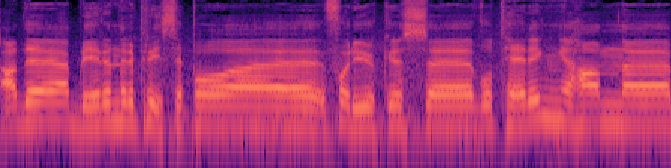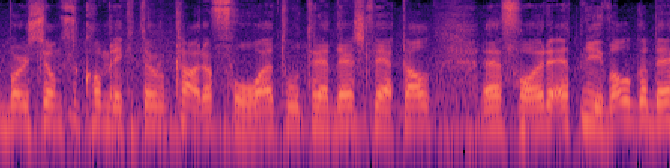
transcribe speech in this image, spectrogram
Ja, Det blir en reprise på uh, forrige ukes uh, votering. Han, uh, Boris Johnson kommer ikke til å klare å få to tredjedels flertall for et nyvalg. og Det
